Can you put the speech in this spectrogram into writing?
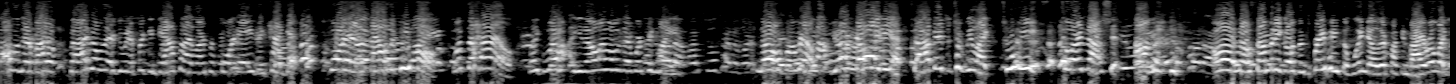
All of a sudden they're viral. But I've been over there doing a freaking dance that I learned for four days and can't get more than a thousand people. What the hell? Like, what? You know, I'm over there working hold my. up, I'm still trying to learn. No, for real. You have no idea. Savage, it took me like two weeks to learn that shit. Um, oh no, somebody goes and spray paints a window, they're fucking viral. Like,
